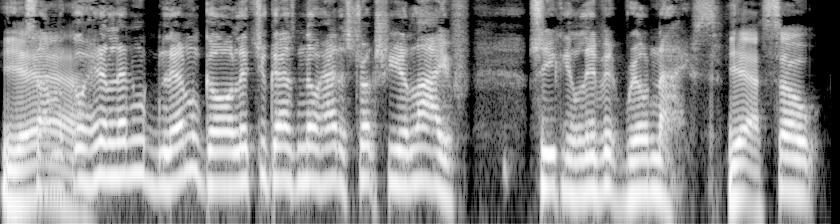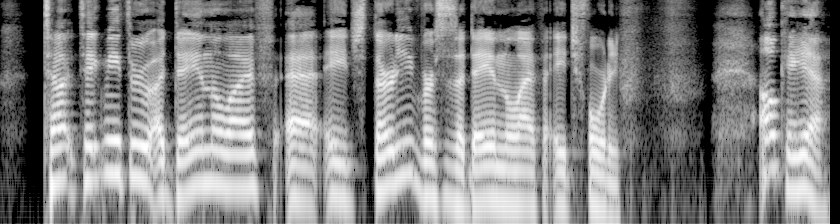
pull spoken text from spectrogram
Yeah. So I'm gonna go ahead and let them let them go and let you guys know how to structure your life so you can live it real nice. Yeah. So tell take me through a day in the life at age 30 versus a day in the life at age 40. Okay, yeah.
